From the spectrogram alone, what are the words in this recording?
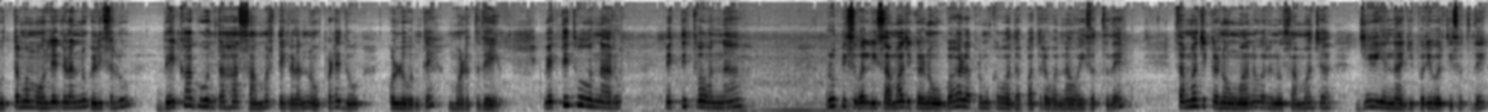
ಉತ್ತಮ ಮೌಲ್ಯಗಳನ್ನು ಗಳಿಸಲು ಬೇಕಾಗುವಂತಹ ಸಾಮರ್ಥ್ಯಗಳನ್ನು ಪಡೆದುಕೊಳ್ಳುವಂತೆ ಮಾಡುತ್ತದೆ. ವ್ಯಕ್ತಿತ್ವವನ್ನು ವ್ಯಕ್ತಿತ್ವವನ್ನು ರೂಪಿಸುವಲ್ಲಿ ಸಾಮಾಜೀಕರಣವು ಬಹಳ ಪ್ರಮುಖವಾದ ಪಾತ್ರವನ್ನು ವಹಿಸುತ್ತದೆ. ಸಾಮಾಜೀಕರಣವು ಮಾನವರನ್ನು ಸಮಾಜ ಜೀವಿಯನ್ನಾಗಿ ಪರಿವರ್ತಿಸುತ್ತದೆ.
